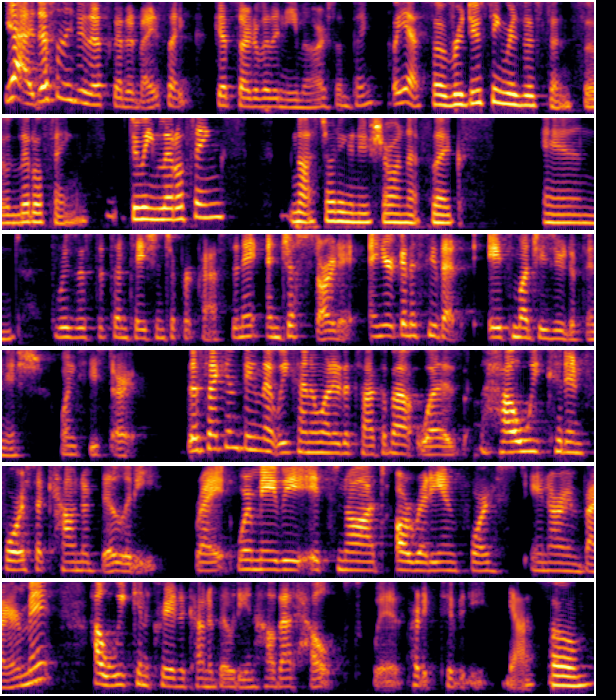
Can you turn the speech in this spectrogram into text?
yeah, I definitely think that's good advice. Like get started with an email or something. But yeah, so reducing resistance. So little things, doing little things, not starting a new show on Netflix, and resist the temptation to procrastinate and just start it. And you're gonna see that it's much easier to finish once you start. The second thing that we kind of wanted to talk about was how we could enforce accountability right? Where maybe it's not already enforced in our environment, how we can create accountability and how that helps with productivity. Yeah. So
